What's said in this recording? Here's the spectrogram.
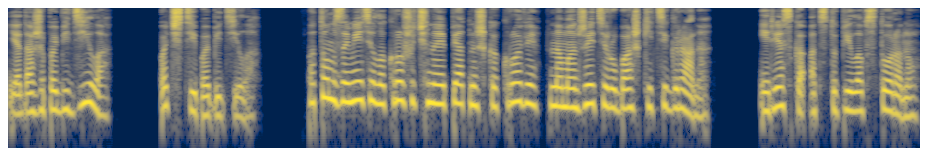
Я даже победила, Почти победила. Потом заметила крошечное пятнышко крови на манжете рубашки Тиграна и резко отступила в сторону.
